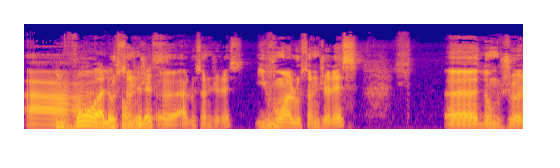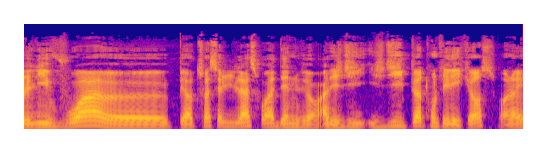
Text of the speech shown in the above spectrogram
à Ils vont à Los Angeles. Ange- euh, à Los Angeles. Ils vont à Los Angeles. Euh, donc je les vois euh, perdre soit celui-là, soit Denver. Allez, je dis, je dis ils perdent contre les Lakers. Voilà,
